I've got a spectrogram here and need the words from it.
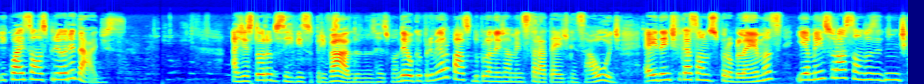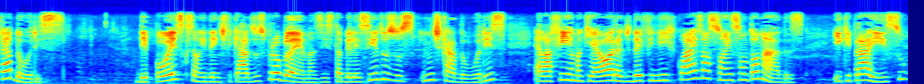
e quais são as prioridades. A gestora do serviço privado nos respondeu que o primeiro passo do planejamento estratégico em saúde é a identificação dos problemas e a mensuração dos indicadores. Depois que são identificados os problemas e estabelecidos os indicadores, ela afirma que é hora de definir quais ações são tomadas e que, para isso,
